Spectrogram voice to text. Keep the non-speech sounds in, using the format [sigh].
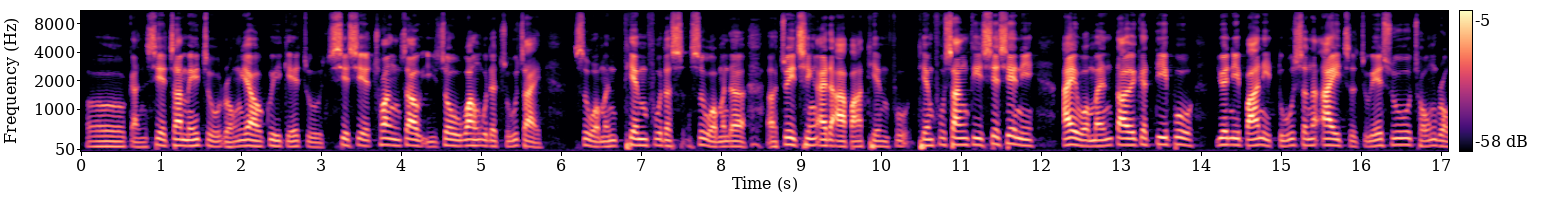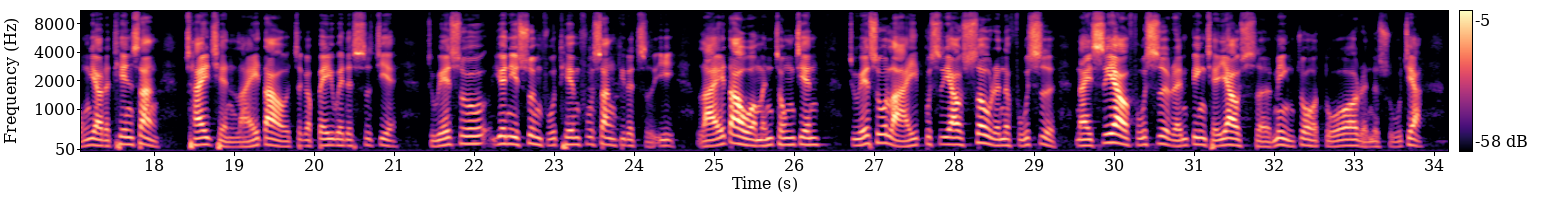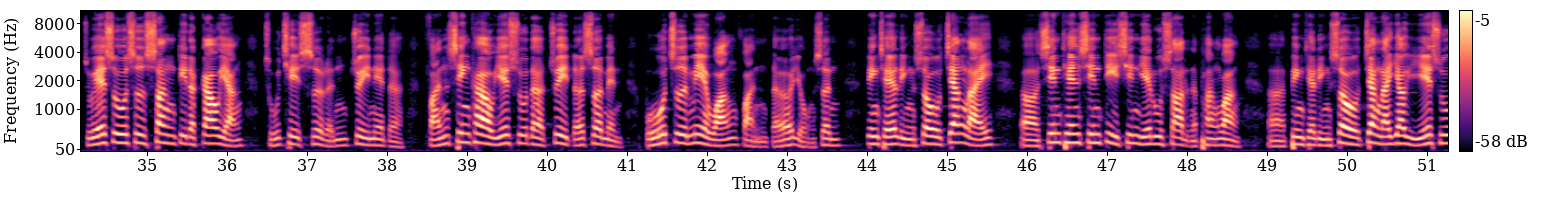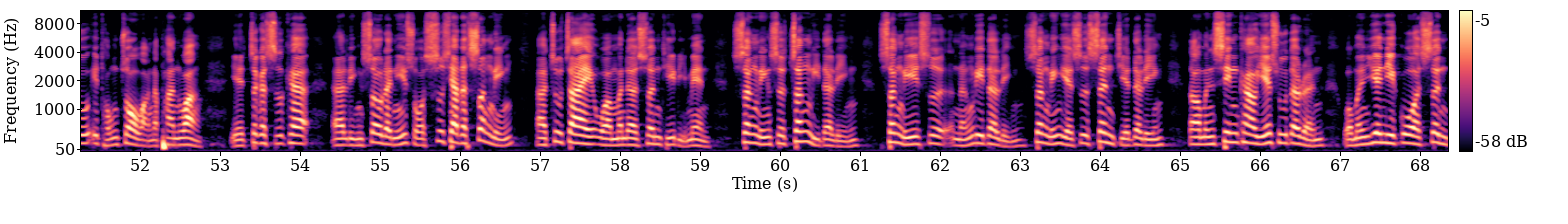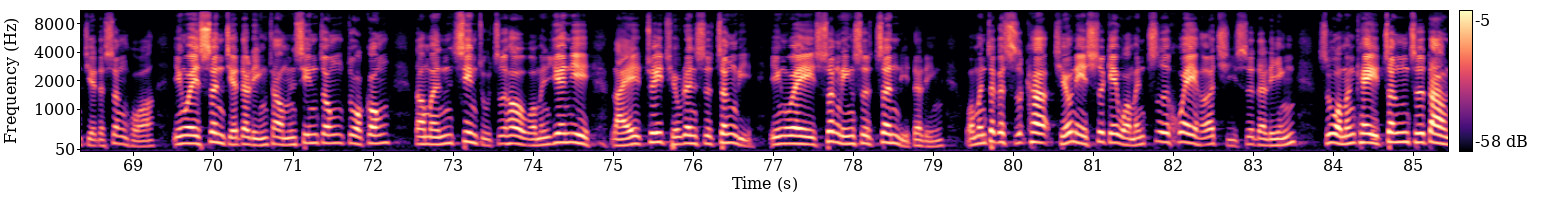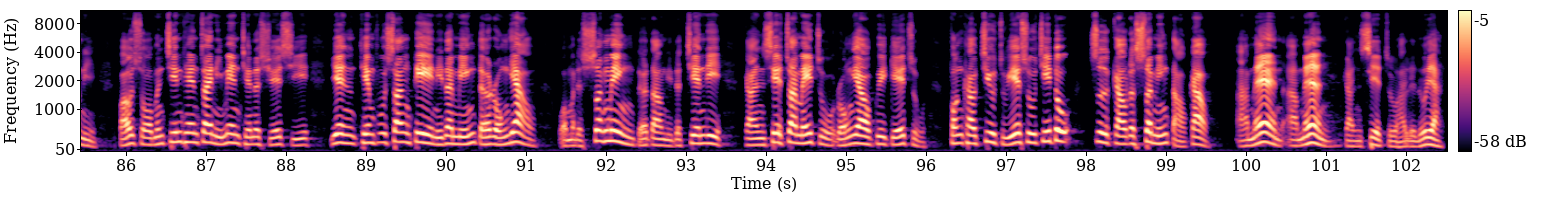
哦，感谢赞美主，荣耀归给主。谢谢创造宇宙万物的主宰，是我们天父的，是是我们的呃最亲爱的阿爸天父。天父上帝，谢谢你爱我们到一个地步，愿意把你独生的爱子主耶稣从荣耀的天上差遣来到这个卑微的世界。主耶稣愿意顺服天父上帝的旨意，来到我们中间。主耶稣来不是要受人的服侍，乃是要服侍人，并且要舍命做夺人的赎价。主耶稣是上帝的羔羊，除去世人罪孽的。凡信靠耶稣的，罪得赦免，不至灭亡，反得永生，并且领受将来呃新天新地新耶路撒冷的盼望。啊，并且领受将来要与耶稣一同作王的盼望，也这个时刻，呃，领受了你所赐下的圣灵，啊，住在我们的身体里面。圣灵是真理的灵，圣灵是能力的灵，圣灵也是圣洁的灵。当我们信靠耶稣的人，我们愿意过圣洁的生活，因为圣洁的灵在我们心中做工。当我们信主之后，我们愿意来追求认识真理，因为圣灵是真理的灵。我们这个时刻，求你赐给我们智慧和启示的灵，使我们可以真知道你，保守我们今天在你面前的学习。愿天父上帝，你的名得荣耀，我们的生命得到你的建立。感谢赞美主，荣耀归给主。奉靠救主耶稣基督至高的圣名祷告。阿门，阿门，感谢主，哈利路亚。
